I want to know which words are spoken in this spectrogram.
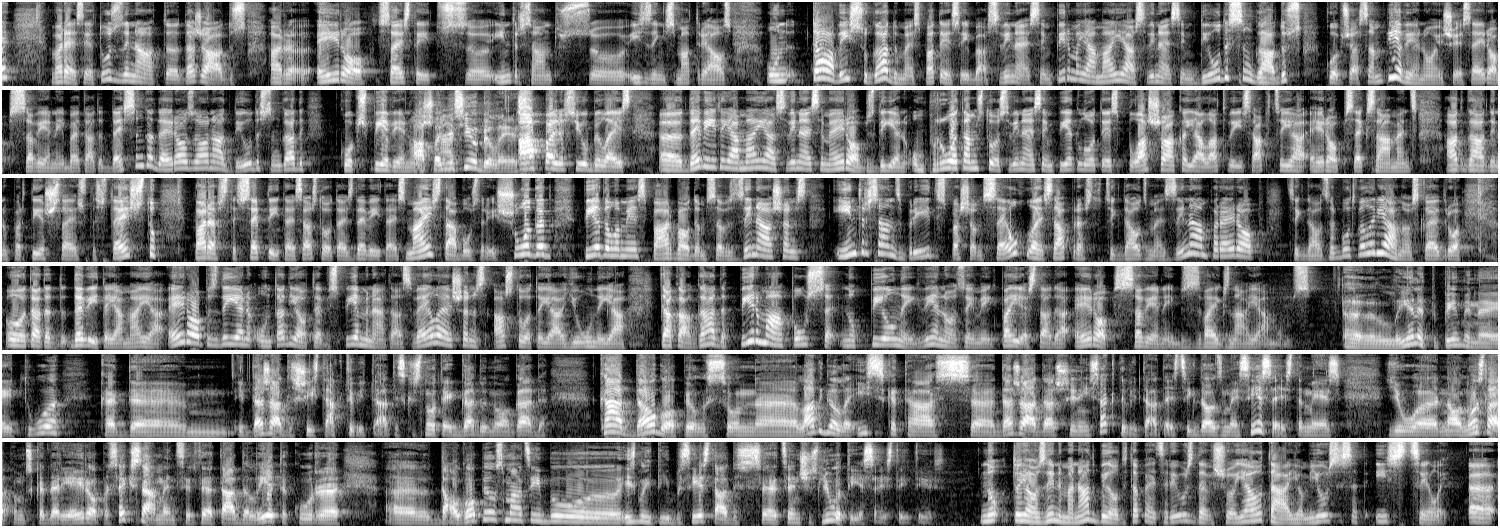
Varēsiet uzzināt eh, dažādus ar eiro saistītus, uh, interesantus uh, izziņas materiālus. Un tā visu gadu mēs patiesībā svinēsim. 1. maijā svinēsim 20 gadus, kopš esam pievienojušies Eiropas Savienībai. Tātad 10 gadi Eirozonā, 20 gadi kopš pievienošanās. Apaļas jubilejas. Apaļas jubilejas. 9. maijā svinēsim Eiropas dienu, un, protams, to svinēsim piedaloties plašākajā Latvijas akcijā Eiropas eksāmens. Atgādinu par tiešsaistes testu. Parasti 7., 8., 9. maijs, tā būs arī šogad. Piedalāmies, pārbaudam savas zināšanas. Interesants brīdis pašam sev, lai saprastu, cik daudz mēs zinām par Eiropu, cik daudz varbūt vēl ir jānoskaidro. Tātad 9. maijā Eiropas diena, un tad jau tevis pieminētās vēlēšanas 8. jūnijā. Tā kā gada pirmā puse, nu, pilnīgi viennozīmīgi paies tādā Eiropas Savienības zvaigznājā mums. Liene, tu pieminēji to, kad um, ir dažādas šīs aktivitātes, kas notiek gadu no gada. Kā Daugopils un uh, Latgale izskatās uh, dažādās šīs aktivitātēs, cik daudz mēs iesaistamies, jo nav noslēpums, ka arī Eiropas eksāmens ir tāda lieta, kur uh, Daugopils mācību izglītības iestādes cenšas ļoti iesaistīties. Nu, tu jau zini man atbildi, tāpēc arī uzdevu šo jautājumu. Jūs esat izcili.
